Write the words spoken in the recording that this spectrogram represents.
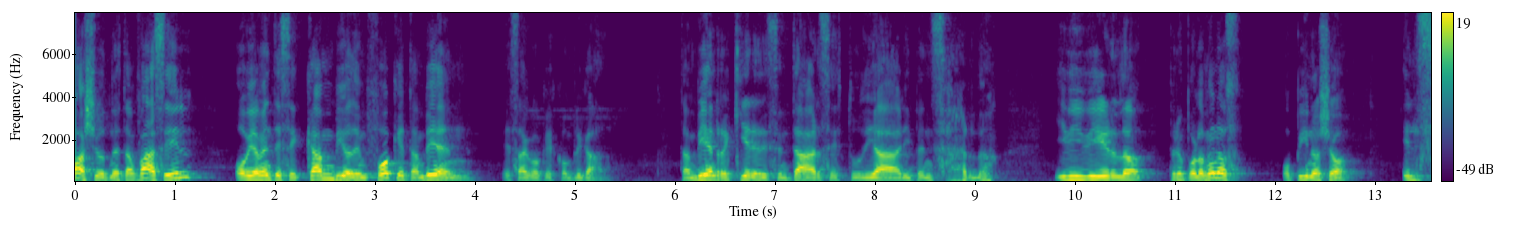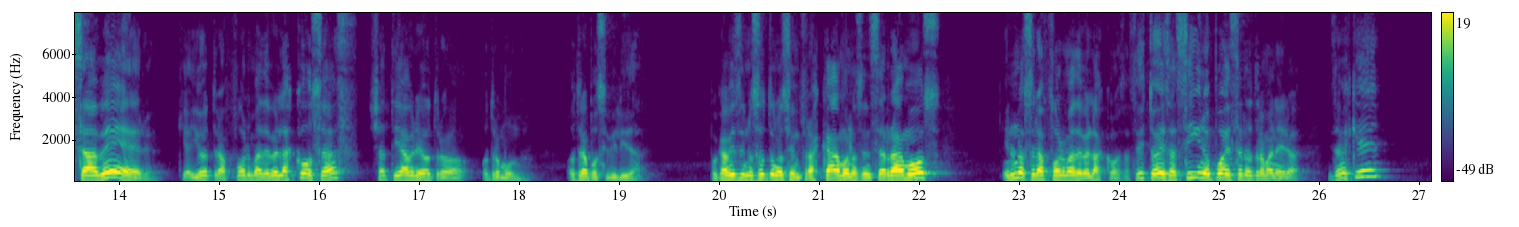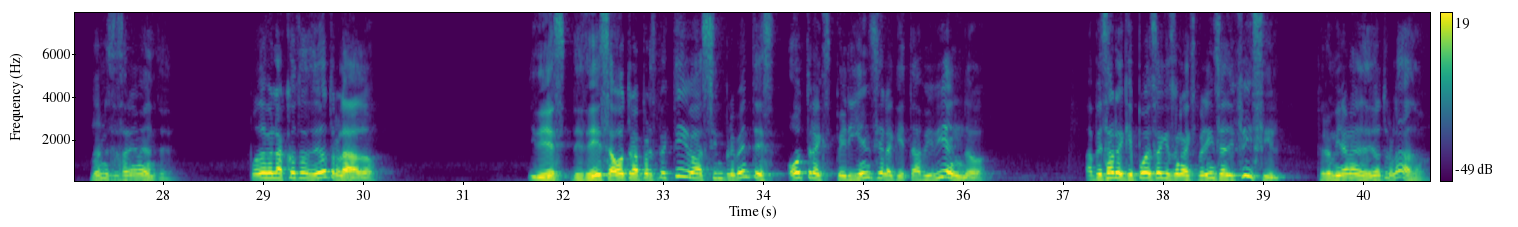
fácil, obviamente ese cambio de enfoque también es algo que es complicado. También requiere de sentarse, estudiar y pensarlo y vivirlo, pero por lo menos opino yo, el saber que hay otra forma de ver las cosas ya te abre otro, otro mundo, otra posibilidad. Porque a veces nosotros nos enfrascamos, nos encerramos en una sola forma de ver las cosas. Esto es así, no puede ser de otra manera. ¿Y sabes qué? No necesariamente. Puedes ver las cosas de otro lado. Y desde esa otra perspectiva, simplemente es otra experiencia la que estás viviendo. A pesar de que puede ser que es una experiencia difícil, pero mirarla desde otro lado.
